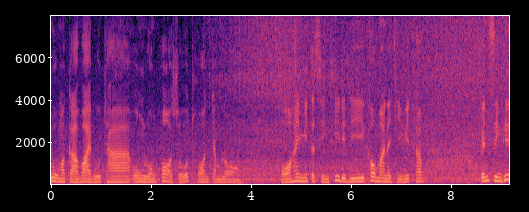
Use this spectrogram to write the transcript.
ลูกมากราบไหว้บูชาองค์หลวงพ่อโสธรจำลอง ขอให้มีแต่สิ่งที่ดีๆเข้ามาในชีวิตครับ เป็นสิ่งที่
